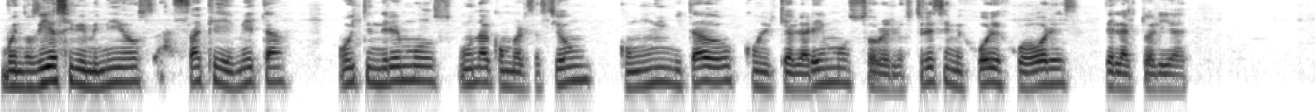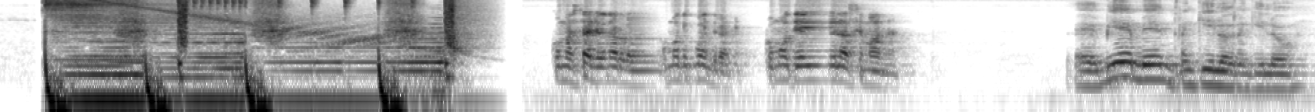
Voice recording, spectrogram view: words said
Buenos días y bienvenidos a Saque de Meta. Hoy tendremos una conversación con un invitado con el que hablaremos sobre los 13 mejores jugadores de la actualidad. ¿Cómo estás, Leonardo? ¿Cómo te encuentras? ¿Cómo te ha ido la semana? Eh, bien, bien, tranquilo, tranquilo.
